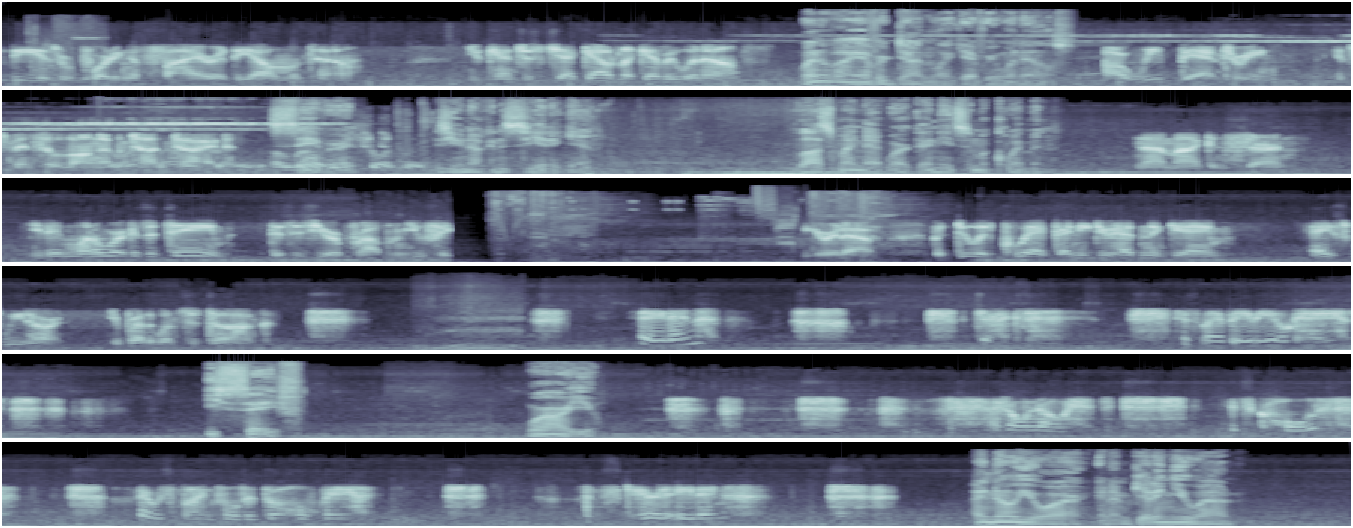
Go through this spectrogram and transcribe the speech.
The TV is reporting a fire at the El Motel. You can't just check out like everyone else? When have I ever done like everyone else? Are we bantering? It's been so long I'm tongue-tied. Savor it, because you're not gonna see it again. Lost my network, I need some equipment. Not my concern. You didn't want to work as a team. This is your problem. You figure it out. But do it quick. I need your head in the game. Hey, sweetheart. Your brother wants to talk. Aiden? Jax, is my baby okay? He's safe. Where are you? I don't know. It's cold. I was blindfolded the whole way. I'm scared, Aiden. I know you are, and I'm getting you out.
